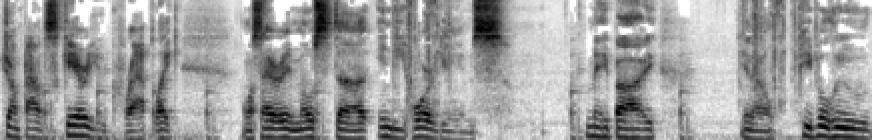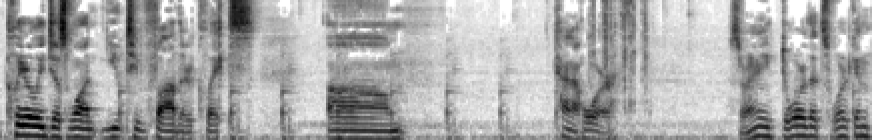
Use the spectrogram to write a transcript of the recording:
jump out, scare you, crap like almost every most uh, indie horror games made by you know people who clearly just want YouTube father clicks. Um, kind of horror. Is there any door that's working?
